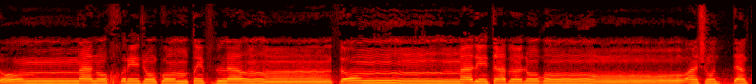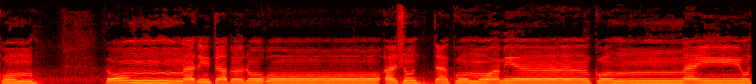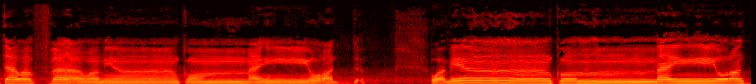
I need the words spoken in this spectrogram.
ثم نخرجكم طفلا ثم لتبلغوا أشدكم ثم لتبلغوا أشدكم ومنكم من يتوفى ومنكم من يرد ومنكم من يرد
